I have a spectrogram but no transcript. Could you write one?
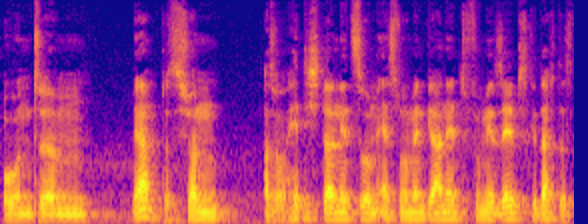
Und ähm, ja, das ist schon, also hätte ich dann jetzt so im ersten Moment gar nicht von mir selbst gedacht, dass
